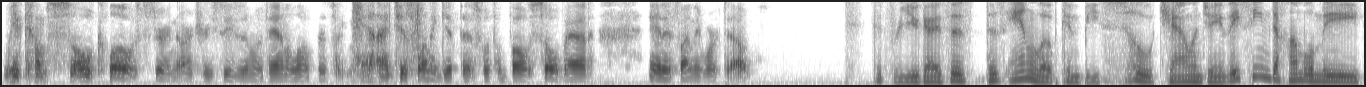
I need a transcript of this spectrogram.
we had come so close during archery season with antelope. It's like, man, I just want to get this with a bow so bad, and it finally worked out. Good for you guys. Those those antelope can be so challenging. They seem to humble me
